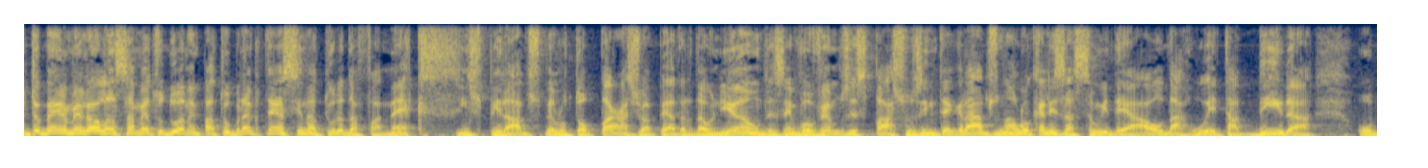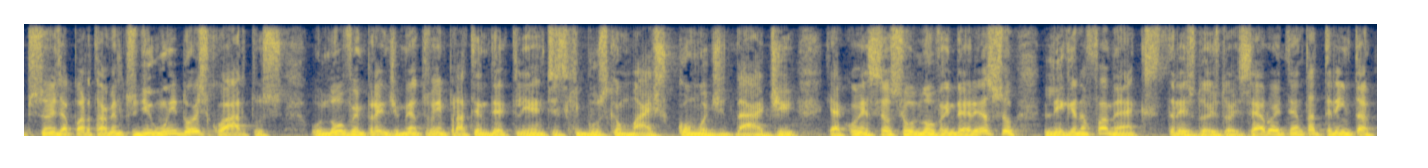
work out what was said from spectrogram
Muito bem, o melhor lançamento do ano em Pato Branco tem a assinatura da Famex. Inspirados pelo Topázio, a Pedra da União, desenvolvemos espaços integrados na localização ideal da rua Itabira. Opções de apartamentos de um e dois quartos. O novo empreendimento vem para atender clientes que buscam mais comodidade. Quer conhecer o seu novo endereço? Ligue na Famex 3220 8030.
